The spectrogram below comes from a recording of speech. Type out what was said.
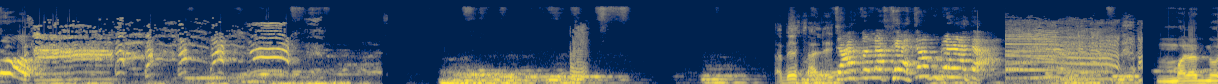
શું? અબે સાલે. 4 કલાક થયા. ચા ઉડાયા હતા. મરદ નો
